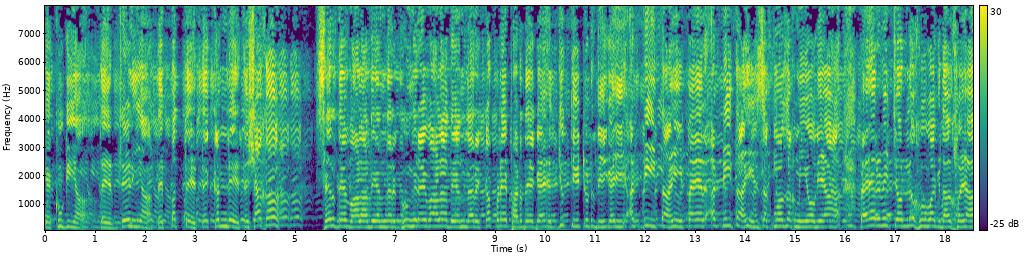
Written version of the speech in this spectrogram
کہ کھگیاں تے ٹیڑیاں تے پتے تے کنڈے تے شاخاں سر دے والا دے اندر، گھنگرے والا دے اندر کپڑے پھڑ دے گئے، جتی ٹوٹ دی گئی، اڈی تائیں پیر، اڈی تائیں زخم و زخمی ہو گیا۔ پیر وچوں لہو وگدا کھویا،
